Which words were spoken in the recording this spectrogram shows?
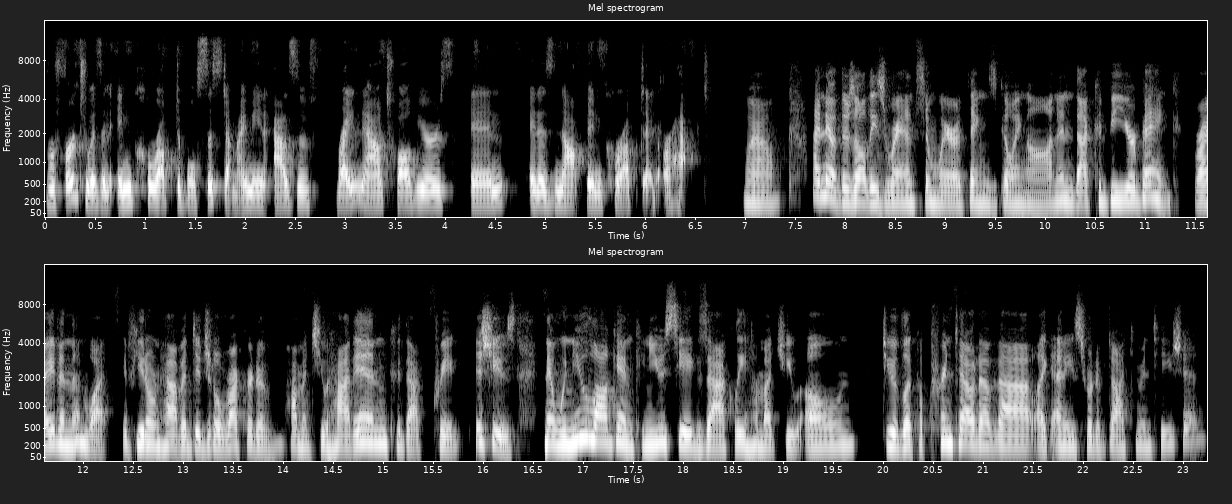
referred to as an incorruptible system. I mean, as of right now, 12 years in, it has not been corrupted or hacked. Wow. I know there's all these ransomware things going on, and that could be your bank, right? And then what? If you don't have a digital record of how much you had in, could that create issues? Now, when you log in, can you see exactly how much you own? Do you have like a printout of that, like any sort of documentation?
